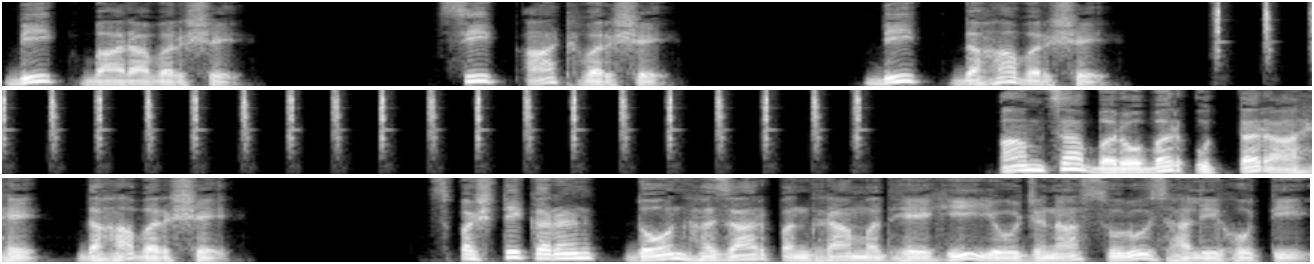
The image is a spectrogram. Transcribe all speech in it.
बी बारा वर्षे। सी आठ वर्षे। डी दहा वर्षे। आमचा बरोबर उत्तर आहे दहा वर्षे। स्पष्टीकरण दोन हजार पंधरामध्ये ही योजना सुरू झाली होती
